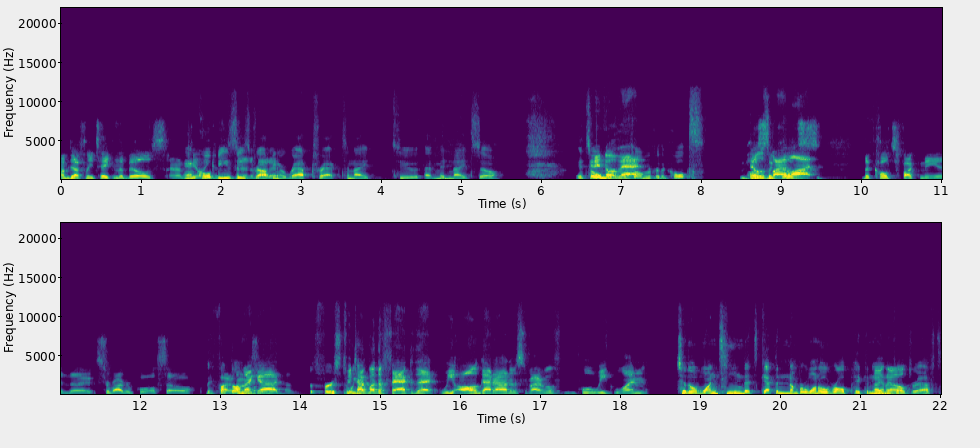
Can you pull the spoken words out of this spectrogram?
I'm definitely taking the Bills. And, and Cole Beasley's dropping it. a rap track tonight to at midnight. So it's over. Know that. It's over for the Colts. Bills the by Colts, a lot. The Colts fucked me in the survivor pool. So they fucked. Oh my god! The first we week. talk about the fact that we all got out of survival pool week one to the one team that's got the number one overall pick in the I NFL know. draft.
